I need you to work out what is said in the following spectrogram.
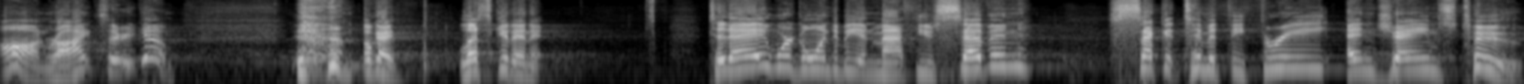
Don, right? So there you go. okay, let's get in it. Today we're going to be in Matthew 7, 2 Timothy 3, and James 2.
